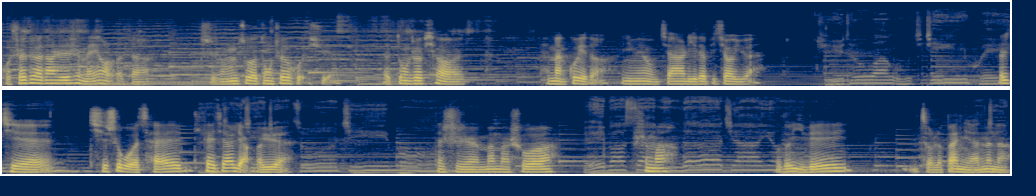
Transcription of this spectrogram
火车票当时是没有了的，只能坐动车回去。动车票还蛮贵的，因为我家离得比较远，而且其实我才离开家两个月，但是妈妈说，是吗？我都以为走了半年了呢。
